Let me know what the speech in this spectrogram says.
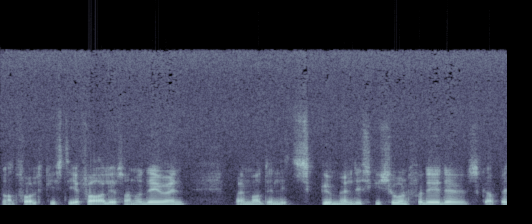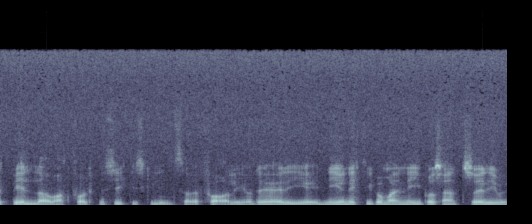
blant folk hvis de er farlige og sånn. Og det er jo en på en måte en litt skummel diskusjon, fordi det skaper et bilde av at folk med psykiske lidelser er farlige. Og det er de 99,9 så er de jo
